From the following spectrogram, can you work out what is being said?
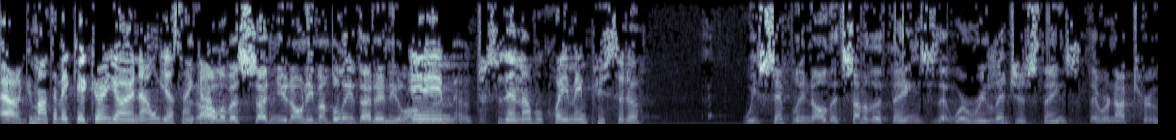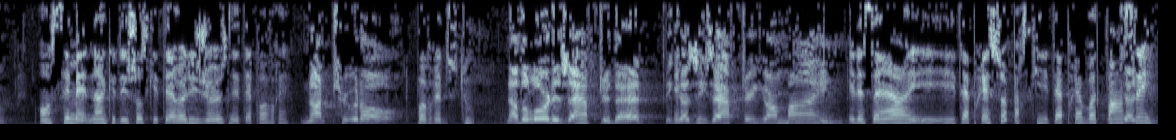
argumenté avec quelqu'un il y a un an ou il y a cinq that all ans of a sudden you don't even believe that any et longer. euh, tout soudainement vous croyez même plus cela. We simply know that some of the things that were religious things, they were not true. On sait maintenant que des choses qui étaient religieuses n'étaient pas vraies, Not true at all. pas vraies du tout. Now the Lord is after that because He's after your mind. Et le Seigneur, il est après ça parce qu'il est après votre pensée.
